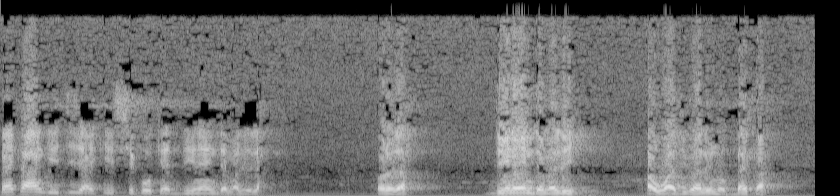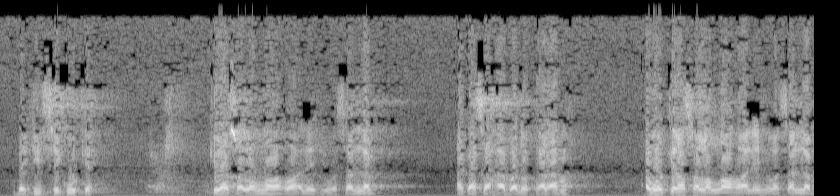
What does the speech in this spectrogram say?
bɛɛ ka kan k'i jija k'i seko kɛ diinɛ in dɛmɛli la kira sallallahu alaihi wa sallam aka sahaba dɔ karama a ko kira sallallahu alaihi wa sallam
